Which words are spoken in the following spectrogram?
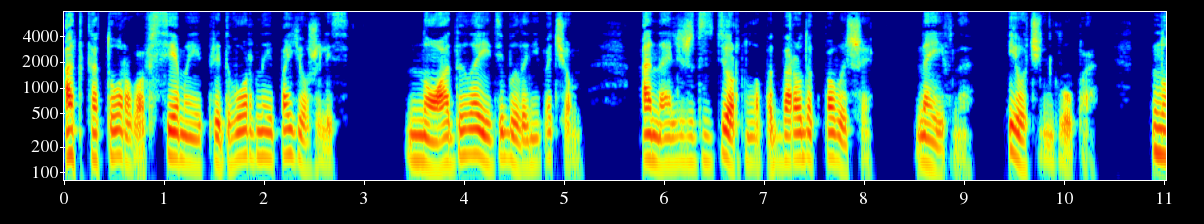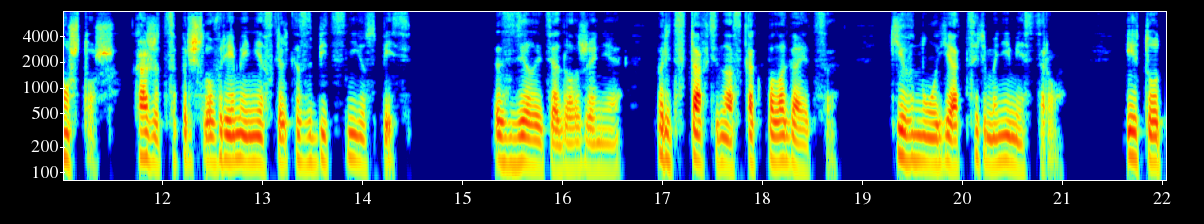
от которого все мои придворные поежились. Но Аделаиде было нипочем. Она лишь вздернула подбородок повыше, наивно и очень глупо. Ну что ж, кажется, пришло время несколько сбить с нее спесь. «Сделайте одолжение, представьте нас, как полагается», — кивнул я церемонимейстеру. И тот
